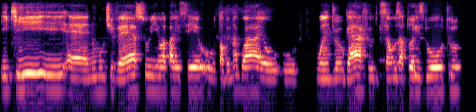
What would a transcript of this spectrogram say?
e que é, no multiverso iam aparecer o Tobey Maguire, o, o, Andrew Garfield, que são os atores do outro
